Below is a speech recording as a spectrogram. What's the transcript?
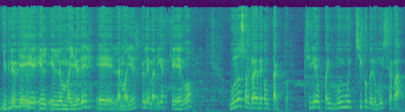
Yo creo que mayores, las mayores problemáticas que vemos uno son redes de contacto. Chile es un país muy muy chico pero muy cerrado.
